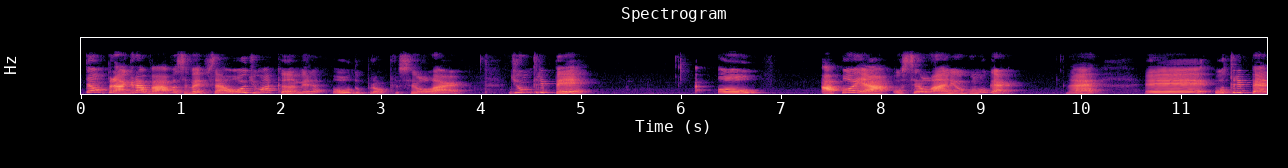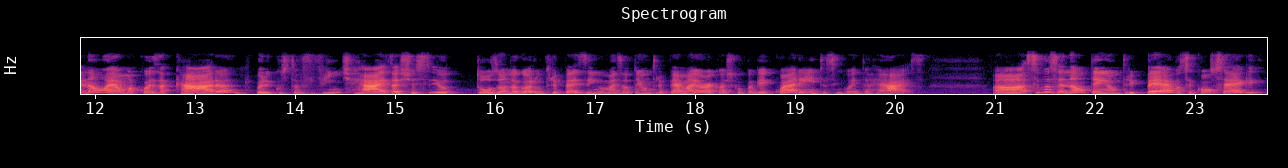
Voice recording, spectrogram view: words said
Então, para gravar, você vai precisar ou de uma câmera, ou do próprio celular, de um tripé, ou apoiar o celular em algum lugar, né? É, o tripé não é uma coisa cara, tipo, ele custa 20 reais. Acho, eu tô usando agora um tripézinho, mas eu tenho um tripé maior que eu acho que eu paguei 40, 50 reais. Uh, se você não tem um tripé, você consegue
